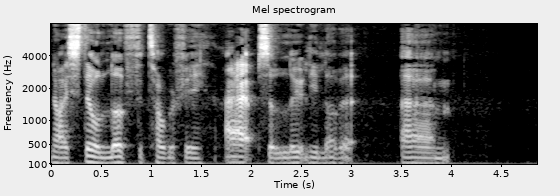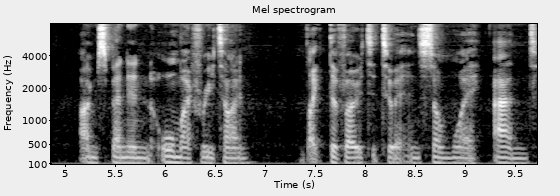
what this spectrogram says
know, I still love photography. I absolutely love it. Um, I'm spending all my free time like devoted to it in some way, and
